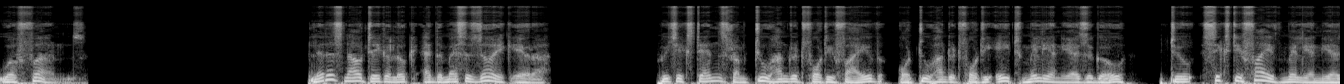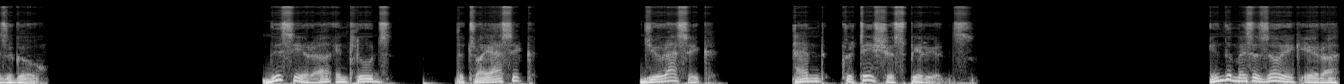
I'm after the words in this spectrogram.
were ferns. Let us now take a look at the Mesozoic era, which extends from 245 or 248 million years ago to 65 million years ago. This era includes the Triassic, Jurassic, and Cretaceous periods. In the Mesozoic era,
